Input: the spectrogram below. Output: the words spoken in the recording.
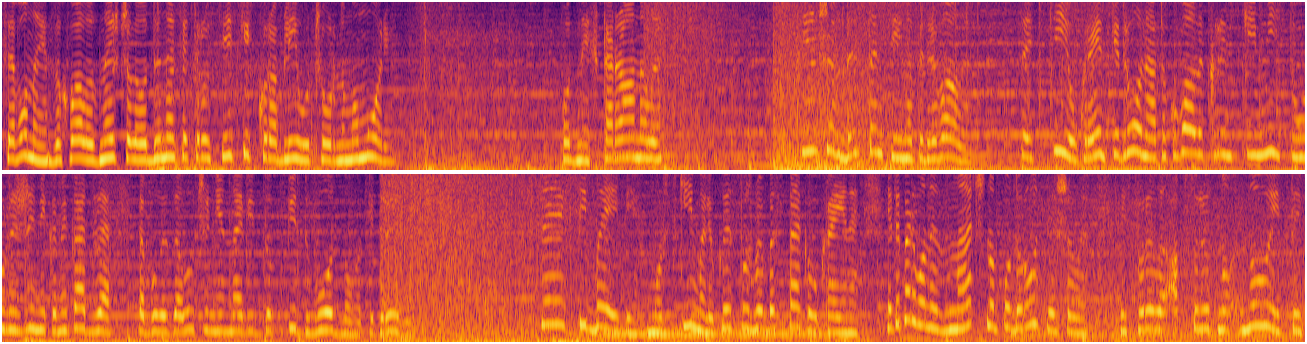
Це вони зухвало знищили 11 російських кораблів у Чорному морі. Одних таранили, інших дистанційно підривали. Це ці українські дрони атакували Кримський міст у режимі камікадзе та були залучені навіть до підводного підриву. Це Сі Бейбі, морські малюки Служби безпеки України. І тепер вони значно подорослішали і створили абсолютно новий тип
